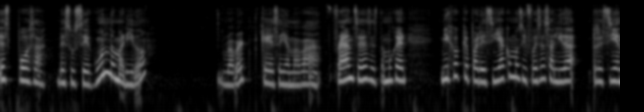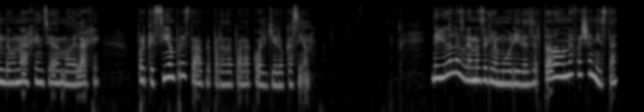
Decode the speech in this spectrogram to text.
esposa de su segundo marido, Robert, que se llamaba Frances, esta mujer, dijo que parecía como si fuese salida recién de una agencia de modelaje, porque siempre estaba preparada para cualquier ocasión. Debido a las ganas de glamour y de ser toda una fashionista,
